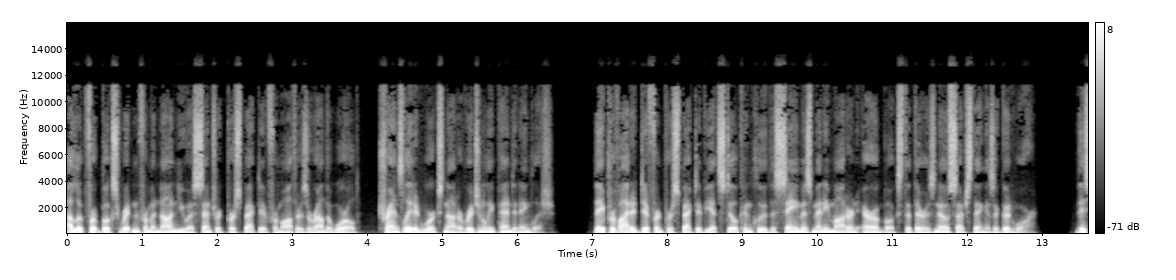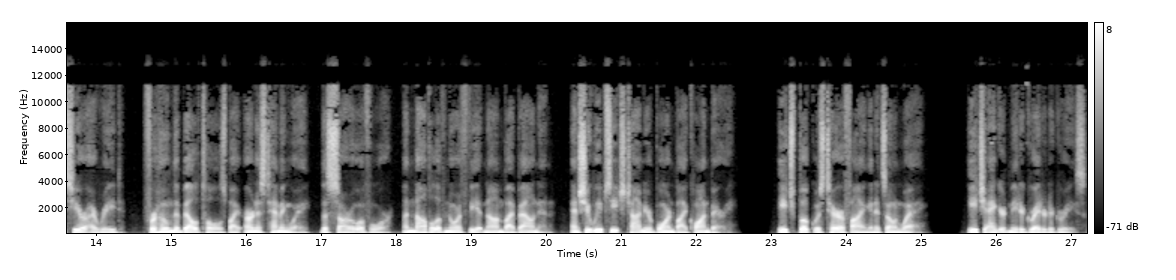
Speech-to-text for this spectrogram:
I look for books written from a non US centric perspective from authors around the world, translated works not originally penned in English. They provide a different perspective yet still conclude the same as many modern era books that there is no such thing as a good war. This year I read For Whom the Bell Tolls by Ernest Hemingway, The Sorrow of War, a novel of North Vietnam by Bao Ninh, and She Weeps Each Time You're Born by Quan Barry. Each book was terrifying in its own way. Each angered me to greater degrees.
